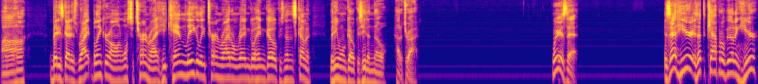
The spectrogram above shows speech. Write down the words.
Uh-huh. I bet he's got his right blinker on, wants to turn right. He can legally turn right on red and go ahead and go because nothing's coming, but he won't go because he doesn't know how to drive. Where is that? Is that here? Is that the Capitol building here?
